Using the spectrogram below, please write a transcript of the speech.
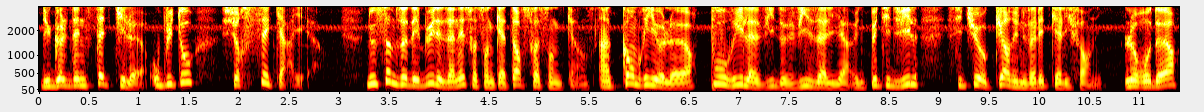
du Golden State Killer, ou plutôt sur ses carrières. Nous sommes au début des années 74-75. Un cambrioleur pourrit la vie de Visalia, une petite ville située au cœur d'une vallée de Californie. Le rôdeur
